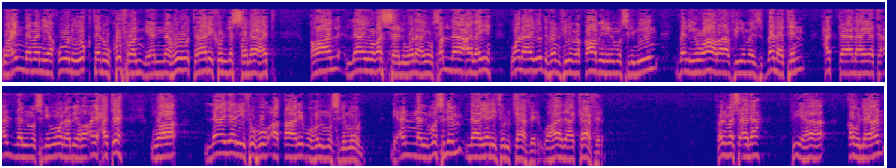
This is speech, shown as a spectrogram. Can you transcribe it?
وعند من يقول يقتل كفرا لأنه تارك للصلاة قال لا يغسل ولا يصلى عليه ولا يدفن في مقابر المسلمين بل يوارى في مزبلة حتى لا يتأذى المسلمون برائحته ولا يرثه أقاربه المسلمون لأن المسلم لا يرث الكافر وهذا كافر. فالمسألة فيها قولان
